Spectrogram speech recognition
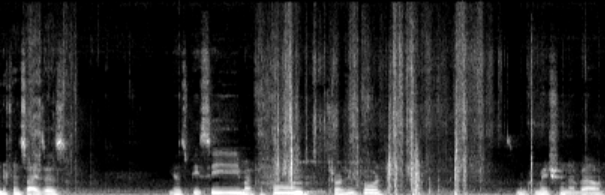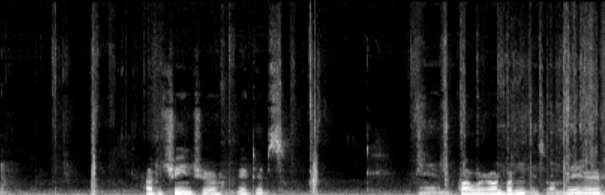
different sizes. USB-C, microphone, charging port, some information about how to change your ear tips and power on button is on there.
